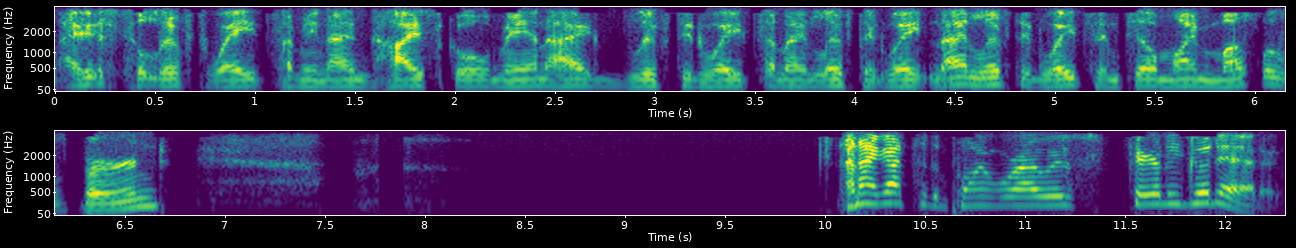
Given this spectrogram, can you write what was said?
I used to lift weights. I mean, in high school, man, I lifted weights and I lifted weight and I lifted weights until my muscles burned. And I got to the point where I was fairly good at it.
